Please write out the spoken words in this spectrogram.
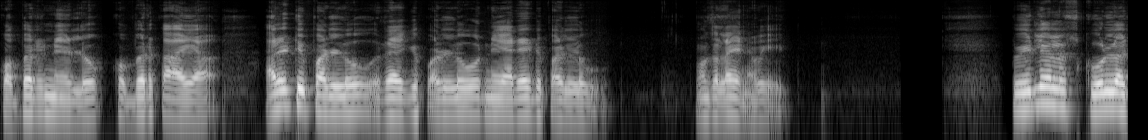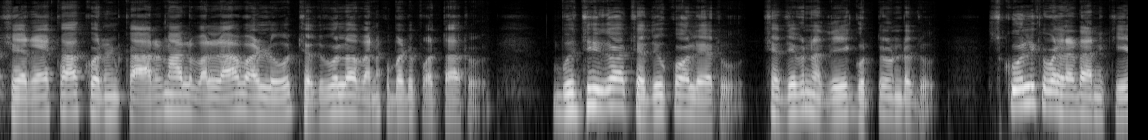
కొబ్బరి నీళ్ళు కొబ్బరికాయ అరటిపళ్ళు రేగిపళ్ళు నేరేడు పళ్ళు మొదలైనవి. పిల్లలు స్కూల్లో చేరాక కొన్ని కారణాల వల్ల వాళ్ళు చదువులో వెనకబడిపోతారు. బుద్ధిగా చదువుకోలేరు. చదివినది గుర్తుండదు. స్కూల్కి వెళ్ళడానికి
